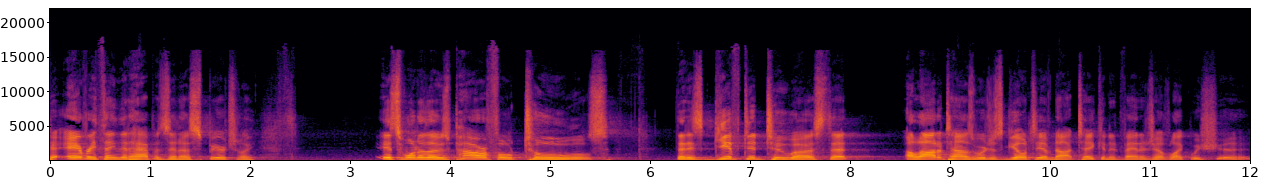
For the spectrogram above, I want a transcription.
to everything that happens in us spiritually. It's one of those powerful tools that is gifted to us that a lot of times we're just guilty of not taking advantage of like we should.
